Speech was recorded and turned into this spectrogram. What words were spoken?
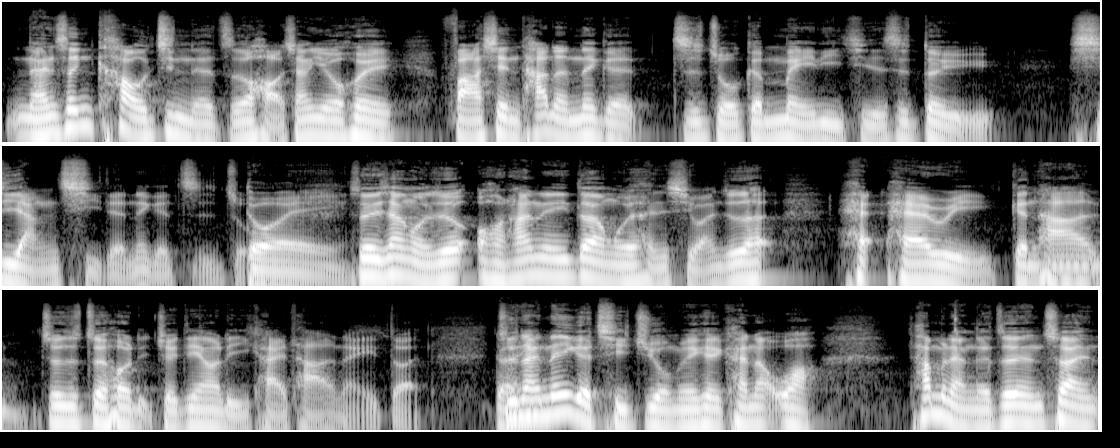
男生靠近了之后，好像又会发现他的那个执着跟魅力，其实是对于西洋棋的那个执着。对，所以像我觉得哦，他那一段我也很喜欢，就是 Harry 跟他就是最后决定要离开他的那一段，就在那个棋局，我们也可以看到哇。他们两个真的算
